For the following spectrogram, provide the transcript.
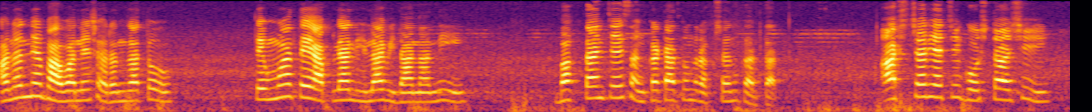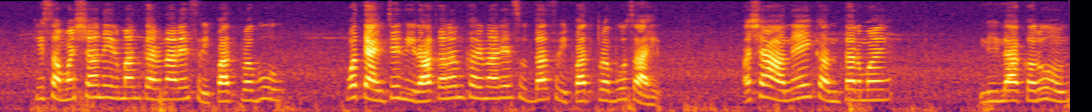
अनन्य भावाने शरण जातो तेव्हा ते आपल्या लीला विधानांनी भक्तांचे संकटातून रक्षण करतात. आश्चर्याची गोष्ट अशी की समस्या निर्माण करणारे श्रीपाद प्रभू व त्यांचे निराकरण करणारे सुद्धा श्रीपाद प्रभूच आहेत. अशा अनेक अंतर्मय लीला करून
